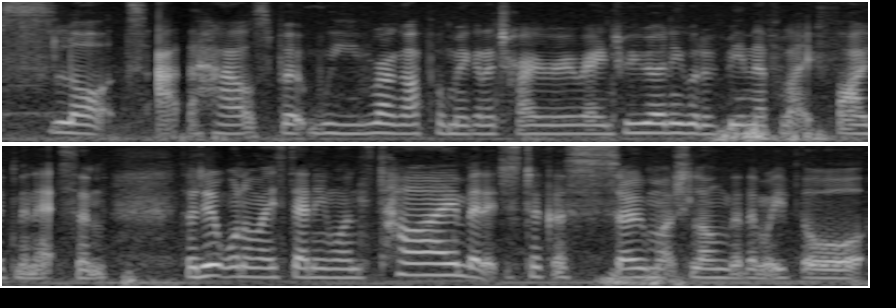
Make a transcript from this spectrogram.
slot at the house but we rung up and we're going to try rearrange. We only would have been there for like five minutes and so I didn't want to waste anyone's time but it just took us so much longer than we thought.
